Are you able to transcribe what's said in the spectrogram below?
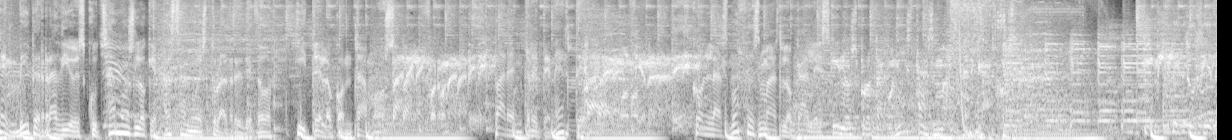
En Vive Radio escuchamos lo que pasa a nuestro alrededor y te lo contamos. Para informarte. Para entretenerte. Para emocionarte. Con las voces más locales y los protagonistas más cercanos. Vive tu ciudad,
